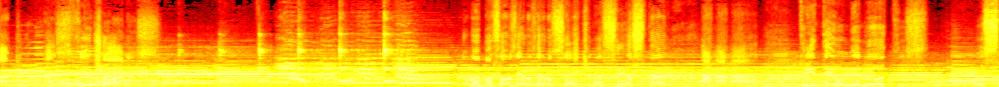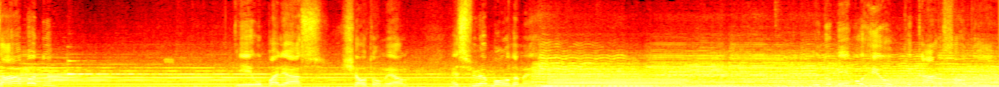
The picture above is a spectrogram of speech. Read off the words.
4, às 20 horas. Vai passar o 007 na sexta, 31 minutos no sábado. E o palhaço, Shelton Mello. Esse filme é bom também. E domingo Rio, Ricardo Saldanha.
